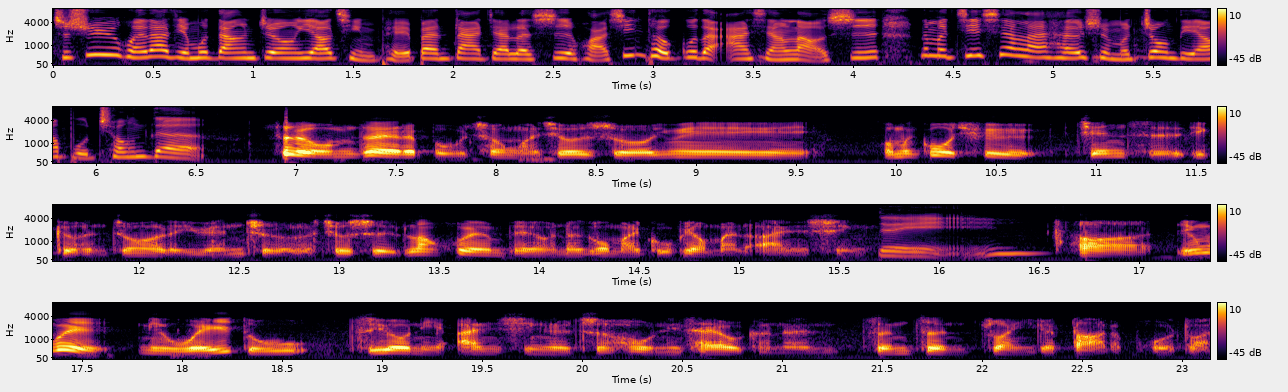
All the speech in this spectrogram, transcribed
持续回到节目当中，邀请陪伴大家的是华信投顾的阿翔老师。那么接下来还有什么重点要补充的？是的，我们再来补充啊，就是说，因为我们过去坚持一个很重要的原则，就是让会员朋友能够买股票买的安心对，啊、因为你唯独只有你安心了之后，你才有可能真正赚一个大的波段。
